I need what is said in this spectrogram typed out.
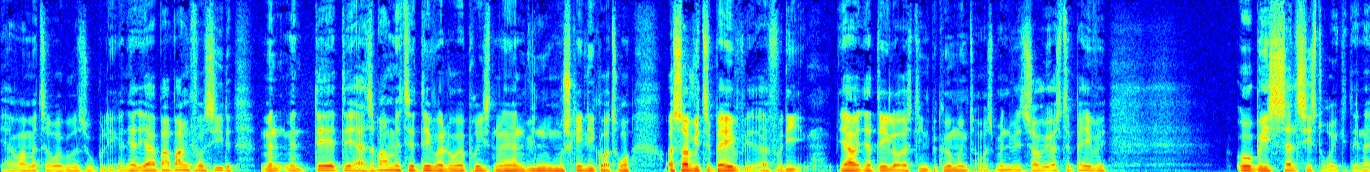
Jeg var med til at rykke ud af Superligaen. Jeg, jeg er bare bange for at sige det, men, men det, det er altså bare med til at devaluere prisen, end vi måske lige godt tror. Og så er vi tilbage, ved, fordi jeg, jeg deler også din bekymring, Thomas, men vi- så er vi også tilbage ved OB's salgshistorik. Den er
